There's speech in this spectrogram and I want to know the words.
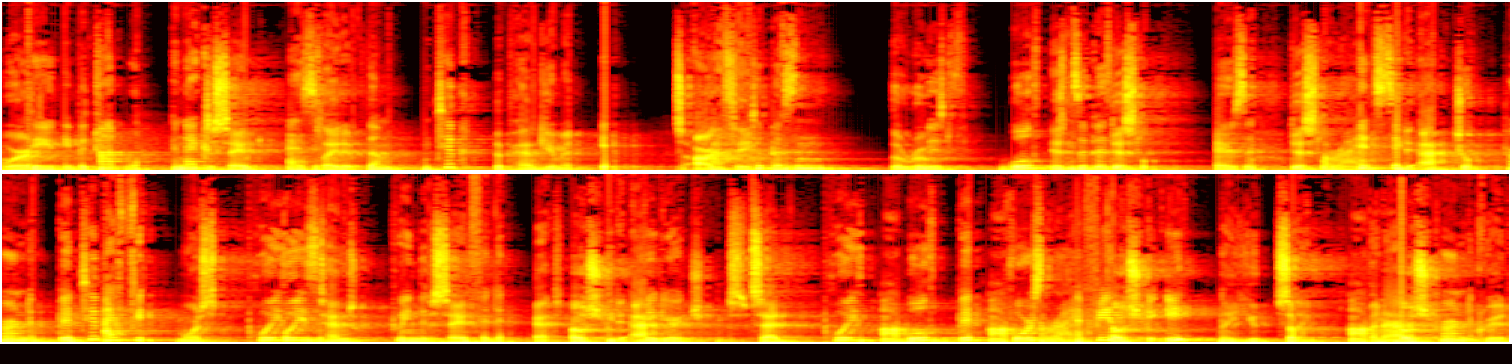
word they be not connect to say as later them tip the penguin it's arthy the root wolf is a bit dis there's a dis right it's the actual turned a bit tip I feel more poison tend between the to infidel at post Figure. said poison a wolf bit uh, force I feel to eat the you something. uh, an post turned crid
